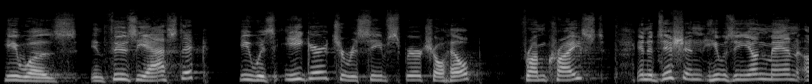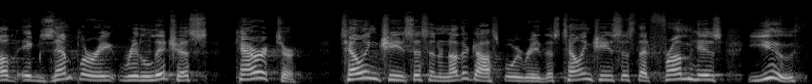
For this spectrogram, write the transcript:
he was enthusiastic, he was eager to receive spiritual help from Christ. In addition, he was a young man of exemplary religious character, telling Jesus, in another gospel we read this, telling Jesus that from his youth,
